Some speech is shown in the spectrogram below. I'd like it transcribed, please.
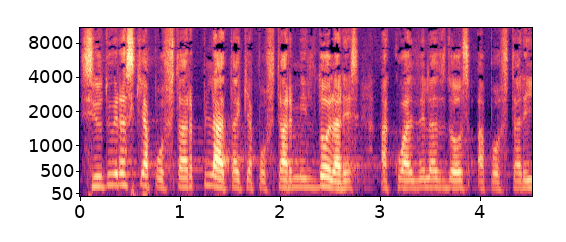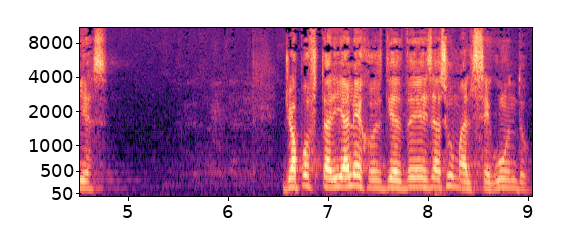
si tú tuvieras que apostar plata, que apostar mil dólares, ¿a cuál de las dos apostarías? Yo apostaría lejos diez veces la suma al segundo.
